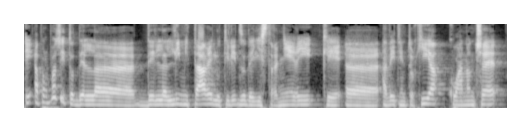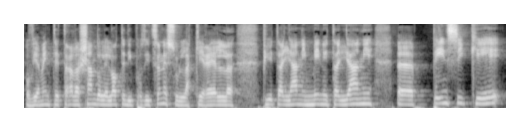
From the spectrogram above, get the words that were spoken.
E a proposito del, del, limitare l'utilizzo degli stranieri che eh, avete in Turchia, qua non c'è, ovviamente tralasciando le lotte di posizione sulla Kerel più italiani, meno italiani, eh, pensi che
